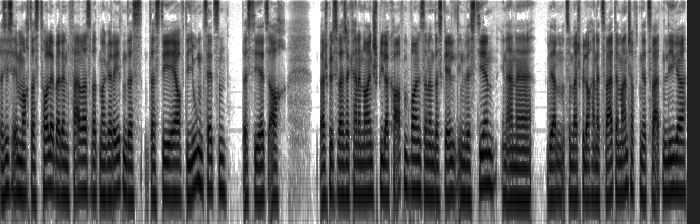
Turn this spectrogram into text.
das ist eben auch das Tolle bei den Fivers Watt Margareten, dass, dass die eher auf die Jugend setzen, dass die jetzt auch beispielsweise keine neuen Spieler kaufen wollen, sondern das Geld investieren in eine, wir haben zum Beispiel auch eine zweite Mannschaft in der zweiten Liga,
